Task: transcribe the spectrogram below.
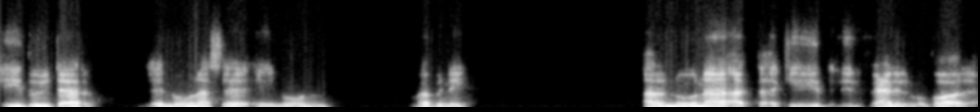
এই দুইটার যে নুন আছে এই নুন مبني النوناء التأكيد للفعل المضارع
